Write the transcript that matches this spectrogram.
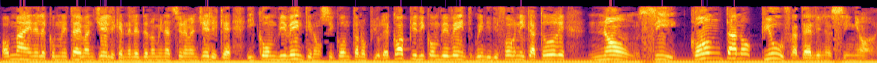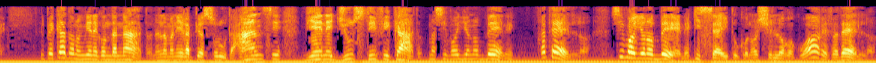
Ormai nelle comunità evangeliche, nelle denominazioni evangeliche, i conviventi non si contano più, le coppie di conviventi, quindi di fornicatori, non si contano più, fratelli nel Signore. Il peccato non viene condannato nella maniera più assoluta, anzi viene giustificato, ma si vogliono bene, Fratello, si vogliono bene, chi sei tu? Conosci il loro cuore, fratello?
